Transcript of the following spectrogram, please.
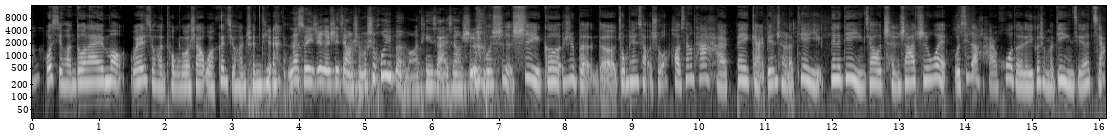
我喜欢哆啦 A 梦，我也喜欢铜锣烧，我更喜欢春天。那所以这个是讲什么是绘本吗？听起来像是不是？是一个日本的中篇小说，好像它还被改编成了电影。那个电影叫《沉沙之味》，我记得还获得了一个什么电影节的奖。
